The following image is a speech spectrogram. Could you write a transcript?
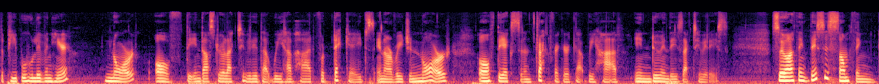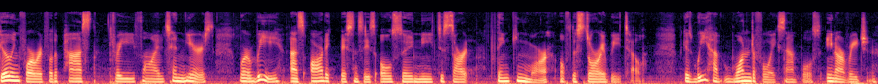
the people who live in here, nor of the industrial activity that we have had for decades in our region, nor of the excellent track record that we have in doing these activities. So I think this is something going forward for the past three, five, ten years, where we as Arctic businesses also need to start thinking more of the story we tell. Because we have wonderful examples in our region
